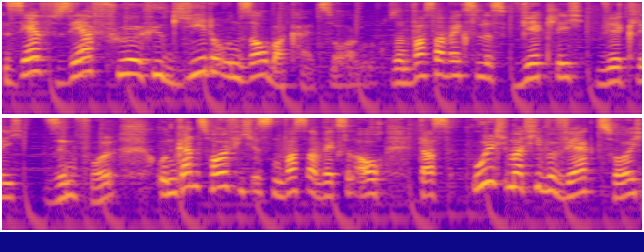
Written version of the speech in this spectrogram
sehr, sehr für Hygiene und Sauberkeit sorgen. So ein Wasserwechsel ist wirklich, wirklich sinnvoll. Und ganz häufig ist ein Wasserwechsel auch das ultimative Werkzeug,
